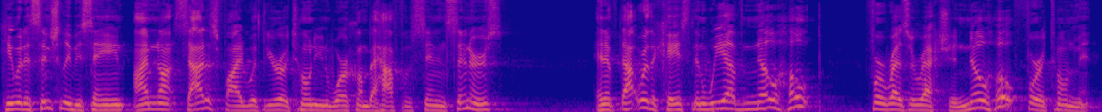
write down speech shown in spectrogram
he would essentially be saying, I'm not satisfied with your atoning work on behalf of sin and sinners. And if that were the case, then we have no hope for resurrection, no hope for atonement.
